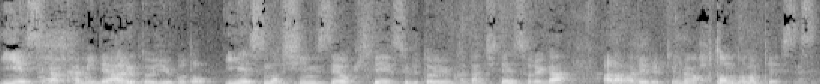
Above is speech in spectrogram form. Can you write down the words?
イエスが神であるということイエスの神聖を否定するという形でそれが現れるというのがほとんどのケースです。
